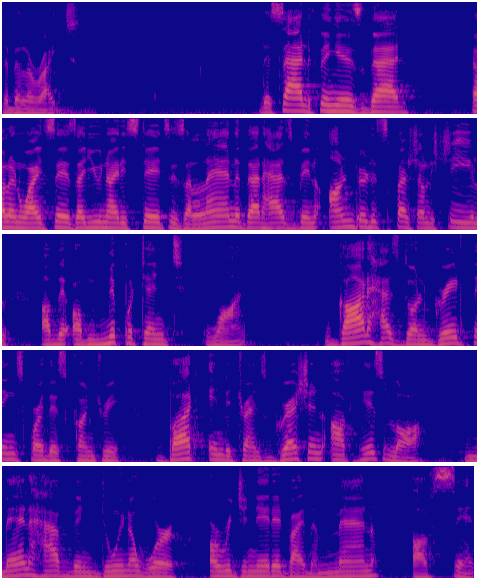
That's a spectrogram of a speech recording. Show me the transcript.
the Bill of Rights. The sad thing is that Ellen White says that the United States is a land that has been under the special shield of the omnipotent one. God has done great things for this country, but in the transgression of his law, men have been doing a work originated by the man of sin.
